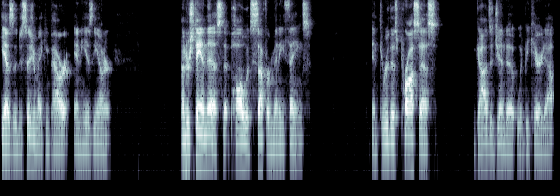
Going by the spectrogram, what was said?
he has the decision making power and he is the owner. Understand this that Paul would suffer many things. And through this process, God's agenda would be carried out.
